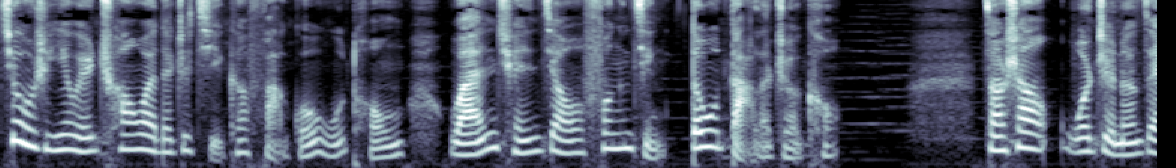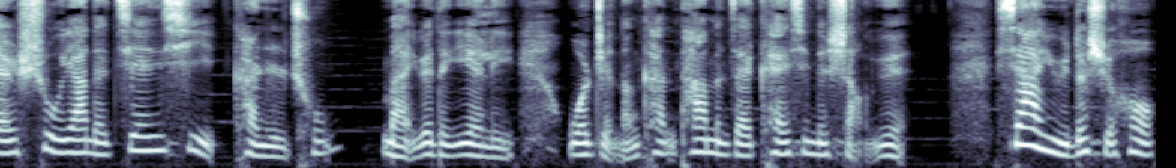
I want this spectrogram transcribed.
就是因为窗外的这几棵法国梧桐，完全叫风景都打了折扣。早上我只能在树丫的间隙看日出，满月的夜里我只能看它们在开心的赏月。下雨的时候，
